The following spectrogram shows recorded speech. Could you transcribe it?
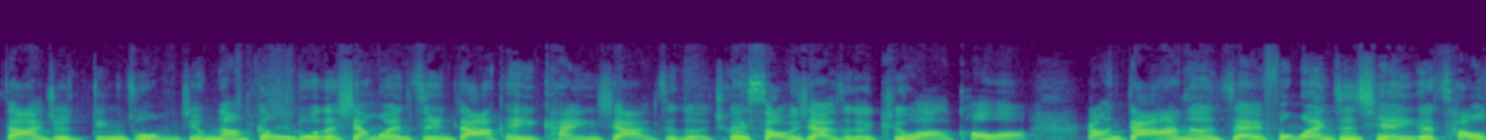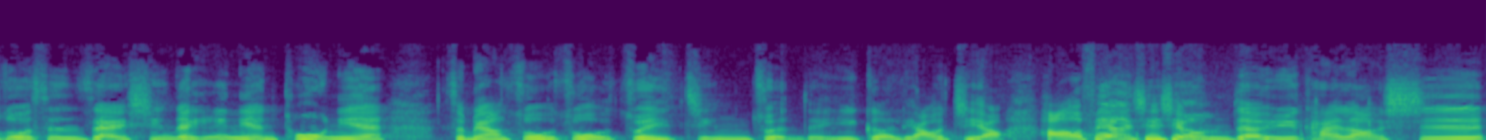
大家就盯住我们节目上更多的相关资讯，大家可以看一下这个，就可以扫一下这个 QR code 啊，让大家呢在封关之前一个操作，甚至在新的一年兔年怎么样做做最精准的一个了解啊。好，非常谢谢我们的玉凯老师。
